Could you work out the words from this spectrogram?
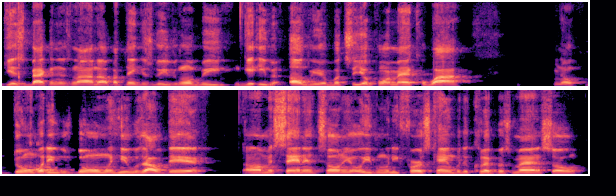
Gets back in his lineup, I think it's even going to be get even uglier. But to your point, man, Kawhi, you know, doing what he was doing when he was out there um, in San Antonio, even when he first came with the Clippers, man. So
